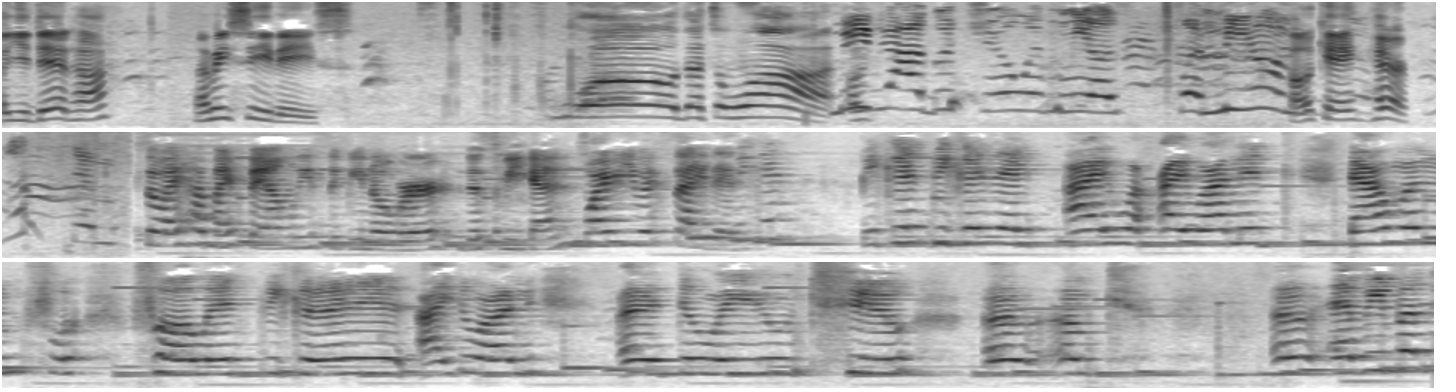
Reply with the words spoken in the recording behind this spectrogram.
you did, huh? Let me see these. Whoa, that's a lot. Maybe I could chill with me for me Okay, here. So I have my family sleeping over this weekend. Why are you excited? because because I I, I wanted that one for for it because I don't want I don't want you to um um um everybody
